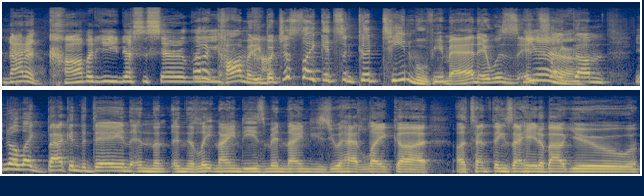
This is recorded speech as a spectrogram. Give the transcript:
not a comedy necessarily. not a comedy, but just like it's a good teen movie, man. It was it's Yeah. like um you know like back in the day in the in the, in the late '90s, mid '90s, you had like uh, uh Ten Things I Hate About You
